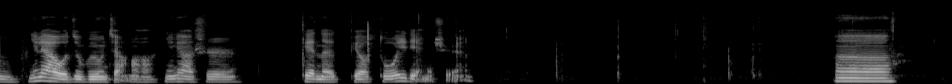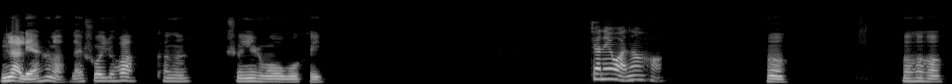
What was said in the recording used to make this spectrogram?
嗯，你俩我就不用讲了哈，你俩是变的比较多一点的学员。呃，你俩连上了，来说一句话，看看声音什么 O 不 OK？教练晚上好，嗯，好好好，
